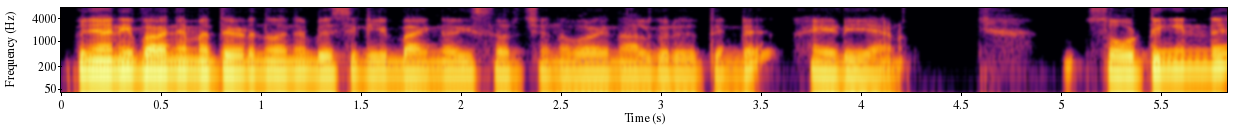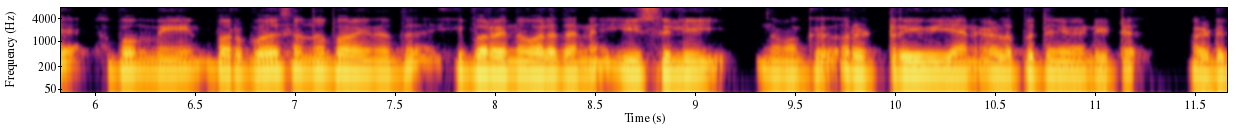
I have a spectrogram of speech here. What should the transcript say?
ഇപ്പോൾ ഞാൻ ഈ പറഞ്ഞ മെത്തേഡ് എന്ന് പറഞ്ഞാൽ ബേസിക്കലി ബൈനറി സെർച്ച് എന്ന് പറയുന്ന അൽഗുരുതത്തിന്റെ ഐഡിയയാണ്. സോർട്ടിങ്ങിന്റെ അപ്പം മെയിൻ പർപ്പസ് എന്ന് പറയുന്നത് ഈ പറയുന്ന പോലെ തന്നെ ഈസിലി നമുക്ക് റിട്രീവ് ചെയ്യാൻ എളുപ്പത്തിന് വേണ്ടിയിട്ട് എടു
